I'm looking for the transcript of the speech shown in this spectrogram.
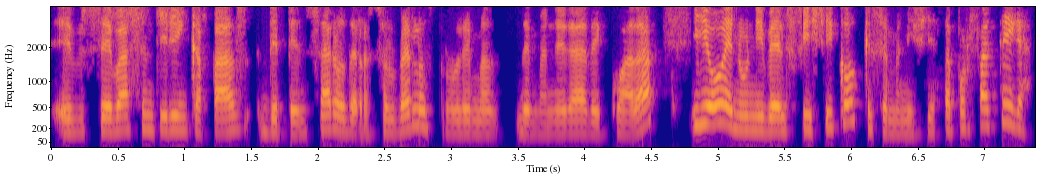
eh, se va a sentir incapaz de pensar o de resolver los problemas de manera adecuada y o en un nivel físico que se manifiesta por fatiga.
